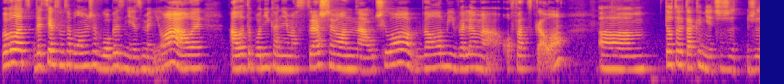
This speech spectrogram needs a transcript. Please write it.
vo veľa veciach som sa podľa mňa, že vôbec nezmenila, ale ale to podnikanie ma strašne veľa naučilo, veľmi veľa ma ofackalo. Um, toto je také niečo, že, že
